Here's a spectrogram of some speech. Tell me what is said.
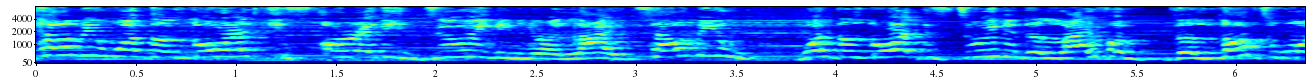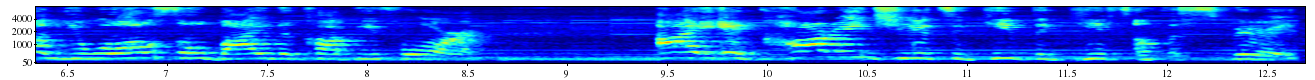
Tell me what the Lord is already doing in your life. Tell me what the Lord is doing in the life of the loved one you will also buy the copy for. I encourage you to give the gift of the Spirit.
